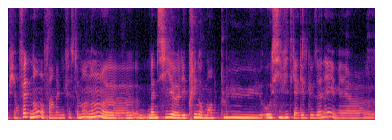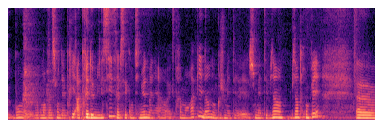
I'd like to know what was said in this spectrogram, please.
Puis, en fait, non. Enfin, manifestement, non. Euh, même si euh, les prix n'augmentent plus aussi vite qu'il y a quelques années. Mais bon, l'augmentation des prix après 2006, elle s'est continuée de manière extrêmement rapide. Hein, donc, je m'étais bien, bien trompée. Euh,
